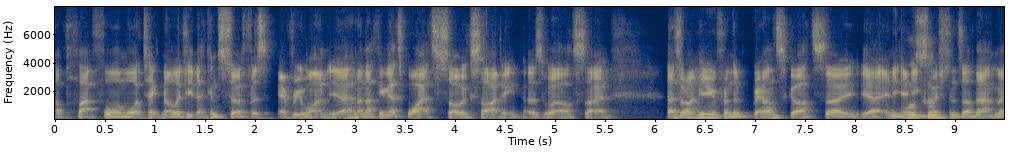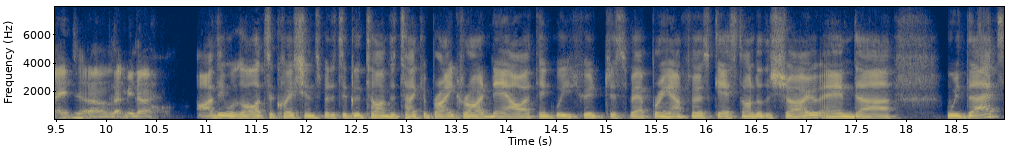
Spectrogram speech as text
a platform or technology that can surface everyone. Yeah. And I think that's why it's so exciting as well. So that's what I'm hearing from the ground, Scott. So yeah, any, any questions on that, mate? Uh, let me know. I think we've got lots of questions, but it's a good time to take a break right now. I think we could just about bring our first guest onto the show. And uh, with that,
